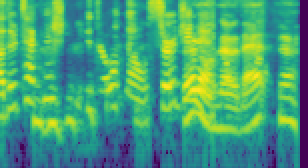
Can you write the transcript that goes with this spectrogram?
Other technicians, you don't know. Surgeon, they don't know that. Yeah.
